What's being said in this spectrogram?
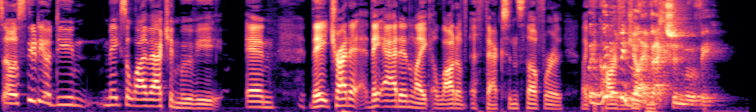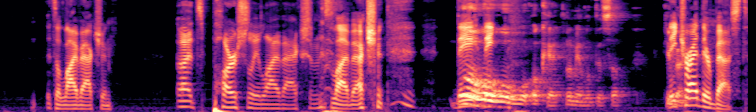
So Studio Deen makes a live action movie and they try to they add in like a lot of effects and stuff where like Wait, the what cars do are you mean live action movie? It's a live action. Uh, it's partially live action. It's live action. They whoa, whoa, they whoa, whoa. Okay, let me look this up. Keep they going. tried their best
